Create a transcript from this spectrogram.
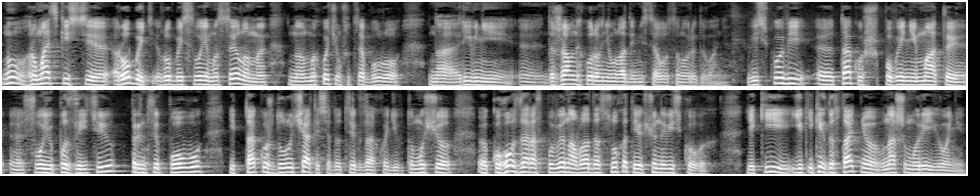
Ну, громадськість е, робить, робить своїми силами, але ми хочемо, щоб це було на рівні е, державних органів влади, місцевого самоврядування. Військові також повинні мати свою позицію принципову і також долучатися до цих заходів, тому що е, кого зараз повинна влада слухати, якщо не військових, які, яких достатньо в нашому регіоні.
